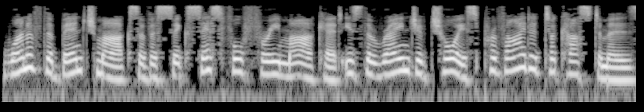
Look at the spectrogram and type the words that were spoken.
One of the benchmarks of a successful free market is the range of choice provided to customers.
